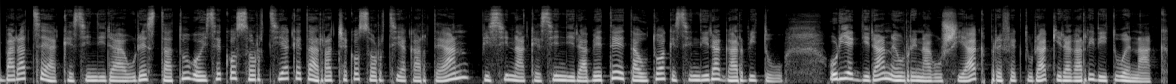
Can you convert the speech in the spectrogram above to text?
Baratzeak ezin dira ureztatu goizeko sortziak eta arratseko sortziak artean, pizinak ezin dira bete eta autoak ezin dira garbitu. Horiek dira neurri nagusiak prefekturak iragarri dituenak.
